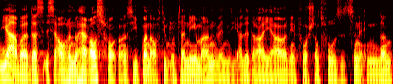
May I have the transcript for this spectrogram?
Ja, aber das ist auch eine Herausforderung. Das sieht man auch dem Unternehmen an. Wenn Sie alle drei Jahre den Vorstandsvorsitzenden ändern,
